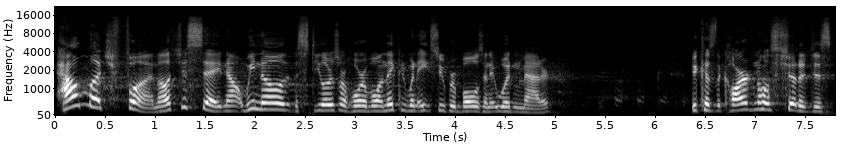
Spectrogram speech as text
How much fun, now let's just say, now we know that the Steelers are horrible and they could win eight Super Bowls and it wouldn't matter. Because the Cardinals should have just,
